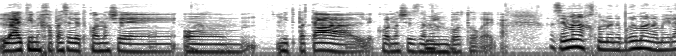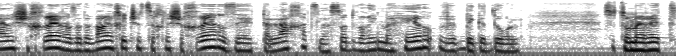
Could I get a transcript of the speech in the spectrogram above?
לא הייתי מחפשת את כל מה ש... או מתפתה על כל מה שזמין נכון. באותו רגע. אז אם אנחנו מדברים על המילה לשחרר, אז הדבר היחיד שצריך לשחרר זה את הלחץ לעשות דברים מהר ובגדול. זאת אומרת,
